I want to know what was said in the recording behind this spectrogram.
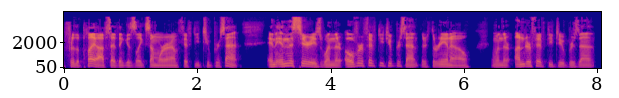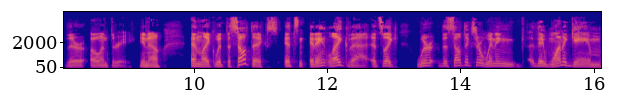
for the playoffs, I think is like somewhere around 52%. And in the series, when they're over 52%, they're three and zero. And when they're under 52%, they're 0 and 3, you know? And like with the Celtics, it's, it ain't like that. It's like, we're the Celtics are winning. They won a game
